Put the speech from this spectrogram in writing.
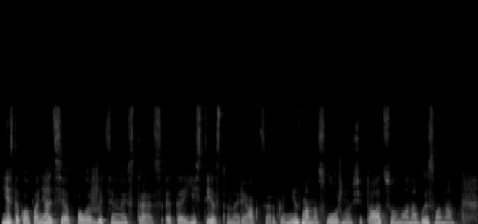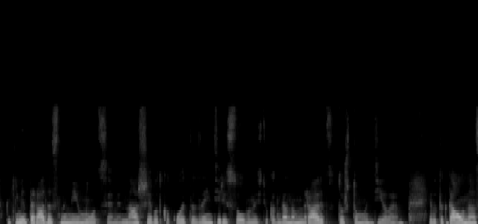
Есть такое понятие положительный стресс. Это естественная реакция организма на сложную ситуацию, но она вызвана какими-то радостными эмоциями, нашей вот какой-то заинтересованностью, когда нам нравится то, что мы делаем. И вот тогда у нас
